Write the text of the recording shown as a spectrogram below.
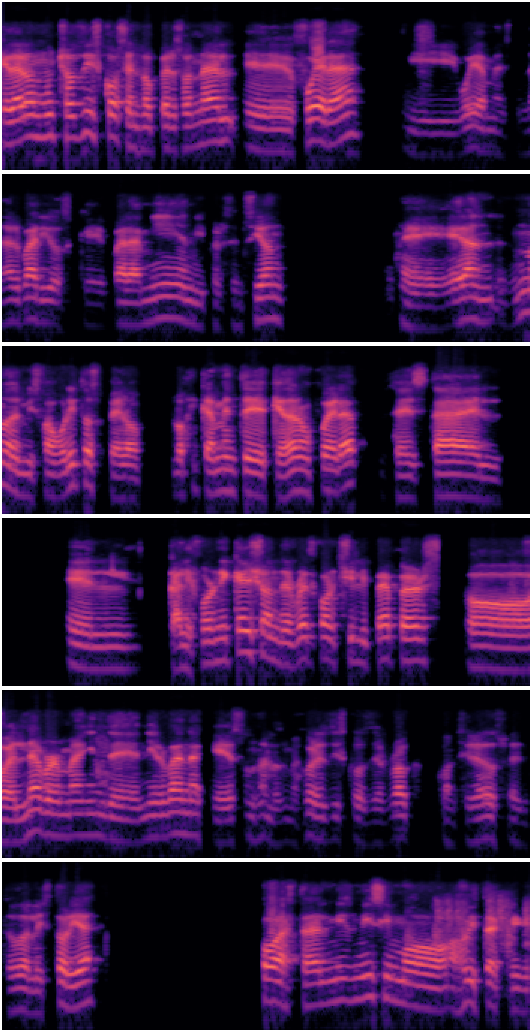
quedaron muchos discos en lo personal eh, fuera y voy a mencionar varios que para mí en mi percepción eh, eran uno de mis favoritos, pero lógicamente quedaron fuera. está el, el Californication de Red Hot Chili Peppers o el Nevermind de Nirvana, que es uno de los mejores discos de rock considerados en toda la historia. O hasta el mismísimo, ahorita que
